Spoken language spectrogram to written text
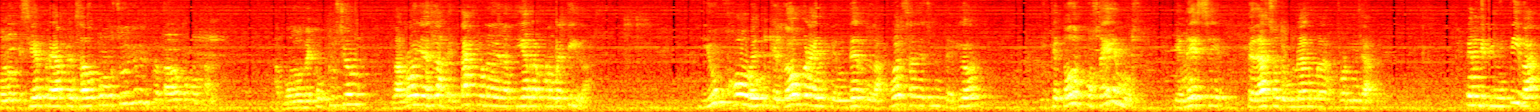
con lo que siempre ha pensado como suyo y tratado como tal. A modo de conclusión, la roya es la metáfora de la tierra prometida. Y un joven que logra entender la fuerza de su interior y que todos poseemos en ese pedazo de un alma formidable. En definitiva,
